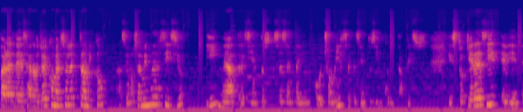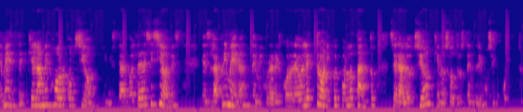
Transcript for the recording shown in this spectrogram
Para el de desarrollo de comercio electrónico, hacemos el mismo ejercicio y me da 368.750 pesos. Esto quiere decir, evidentemente, que la mejor opción en este árbol de decisiones es la primera de mejorar el correo electrónico y por lo tanto será la opción que nosotros tendremos en cuenta.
